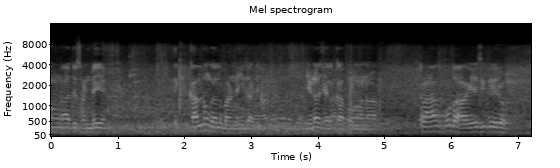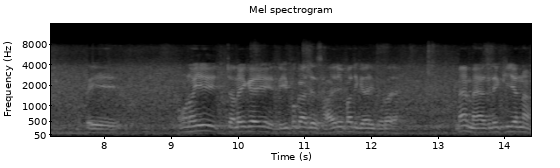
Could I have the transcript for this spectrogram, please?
ਹੁਣ ਅੱਜ ਸੰਡੇ ਆ। ਤੇ ਕੱਲ ਨੂੰ ਗੱਲ ਬਣਨੀ ਸਾਡੀ, ਜਿਹੜਾ ਛਿਲਕਾ ਪਾਉਣਾ ਨਾਲ। ਟਰਾਂਸਪੋਰਟ ਆ ਗਏ ਸੀ ਫੇਰ ਤੇ ਹੁਣ ਇਹ ਚਲੇ ਗਏ, ਦੀਪਕ ਅੱਜ ਸਾਰੇ ਭੱਜ ਗਿਆ ਸੀ ਥੋੜਾ ਜਿਹਾ। ਮੈਂ ਮੈਚ ਦੇਖੀ ਜਾਂਦਾ।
